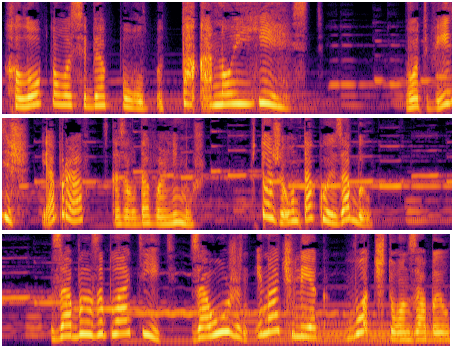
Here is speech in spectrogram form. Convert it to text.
хлопнула себя по лбу. Так оно и есть. Вот видишь, я прав, сказал довольный муж. Что же он такое забыл? Забыл заплатить за ужин и ночлег. Вот что он забыл.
